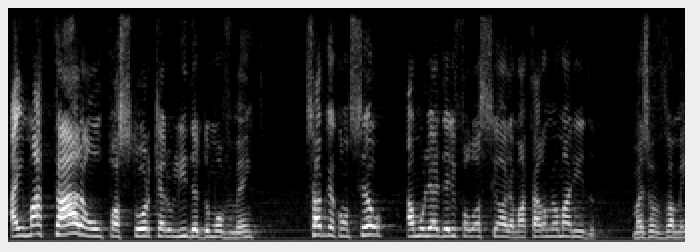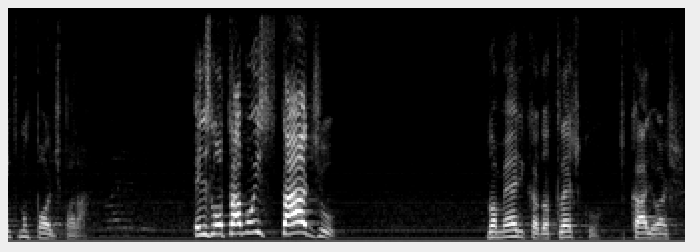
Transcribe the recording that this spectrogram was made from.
Aí mataram o pastor, que era o líder do movimento. Sabe o que aconteceu? A mulher dele falou assim: Olha, mataram meu marido, mas o avivamento não pode parar. Eles lotavam o estádio do América, do Atlético de Cali, eu acho.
